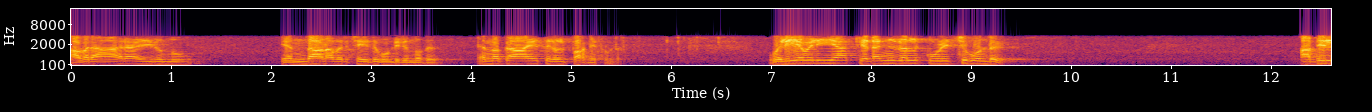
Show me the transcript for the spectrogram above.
അവരാരായിരുന്നു? എന്താണ് അവർ ചെയ്തുകൊണ്ടിരുന്നത് എന്നൊക്കെ ആയത്തുകൾ പറഞ്ഞിട്ടുണ്ട്. വലിയ വലിയ കിടങ്ങുകൾ കുഴിച്ചുകൊണ്ട് അതിൽ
